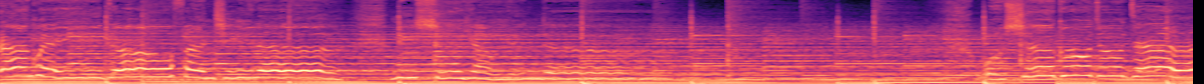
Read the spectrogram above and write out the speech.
让回忆都泛起了？你是遥远的，我是孤独的。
